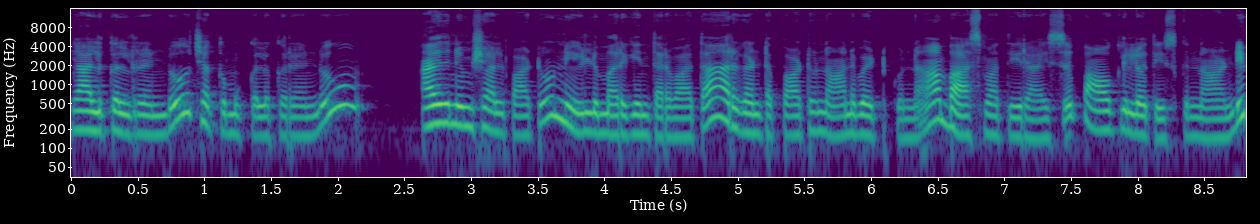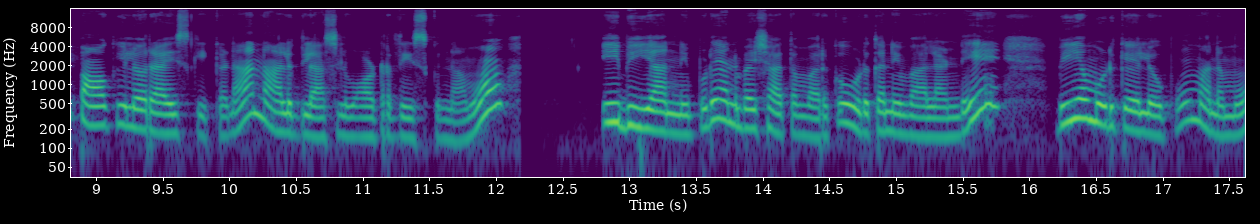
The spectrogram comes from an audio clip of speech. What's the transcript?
యాలకలు రెండు చెక్క ముక్కలకు రెండు ఐదు నిమిషాల పాటు నీళ్ళు మరిగిన తర్వాత అరగంట పాటు నానబెట్టుకున్న బాస్మతి రైస్ పావు కిలో తీసుకున్నా అండి. పావు కిలో రైస్కి ఇక్కడ నాలుగు గ్లాసులు వాటర్ తీసుకున్నాము. ఈ బియ్యాన్ని ఇప్పుడు ఎనభై శాతం వరకు ఉడకనివ్వాలండి. బియ్యం ఉడికేలోపు మనము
